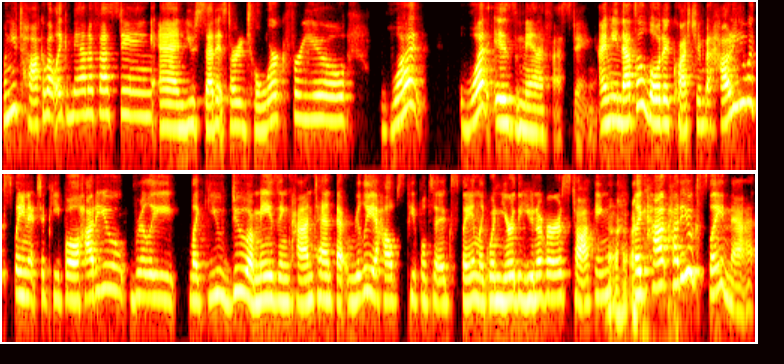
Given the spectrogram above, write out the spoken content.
When you talk about like manifesting and you said it started to work for you, what what is manifesting? I mean, that's a loaded question, but how do you explain it to people? How do you really like you do amazing content that really helps people to explain like when you're the universe talking? like how how do you explain that?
